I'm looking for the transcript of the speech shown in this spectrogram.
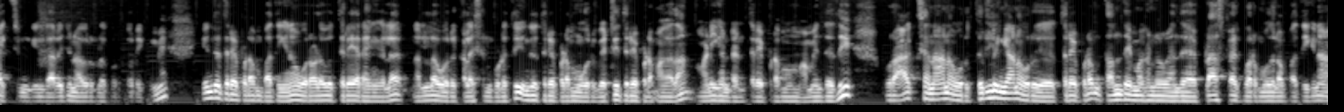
ஆக்ஷன் கிங் அர்ஜுன் அவர்களை பொறுத்த வரைக்குமே. இந்த திரைப்படம் பார்த்தீங்கன்னா ஓரளவு திரையரங்கில் நல்ல ஒரு கலெக்ஷன் கொடுத்து இந்த திரைப்படமும் ஒரு வெற்றி திரைப்படமாக தான் மணிகண்டன் திரைப்படமும் அமைந்தது. ஒரு ஆக்ஷனான ஒரு த்ரில்லிங்கான ஒரு திரைப்படம். தந்தை மகன் அந்த பிளாஸ்பேக் வரும்போதெல்லாம் பார்த்தீங்கன்னா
